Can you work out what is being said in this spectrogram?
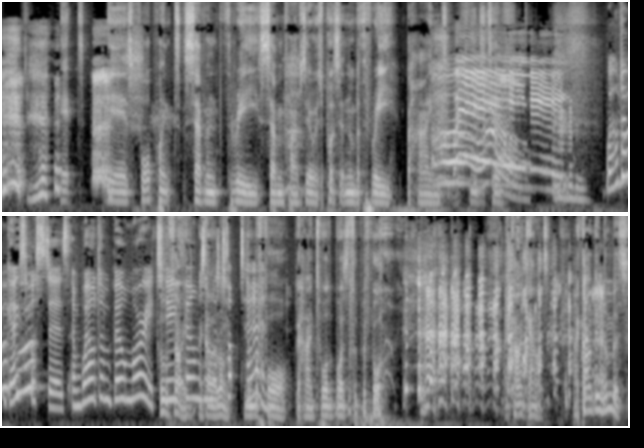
It is 4.73750, which puts it at number three behind oh, Fugitive. Hey! Well done, Ghostbusters, and well done, Bill Murray. Two Oh, sorry, films in the wrong. top ten. Number four, behind To All the Boys I Loved Before. I can't count. I can't do numbers.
